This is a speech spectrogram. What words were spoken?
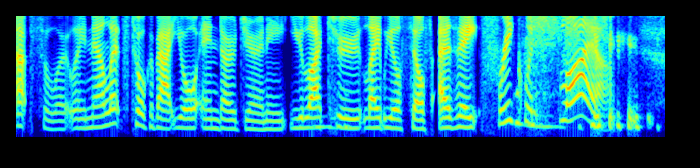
Absolutely. Now let's talk about your endo journey. You like to label yourself as a frequent flyer.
